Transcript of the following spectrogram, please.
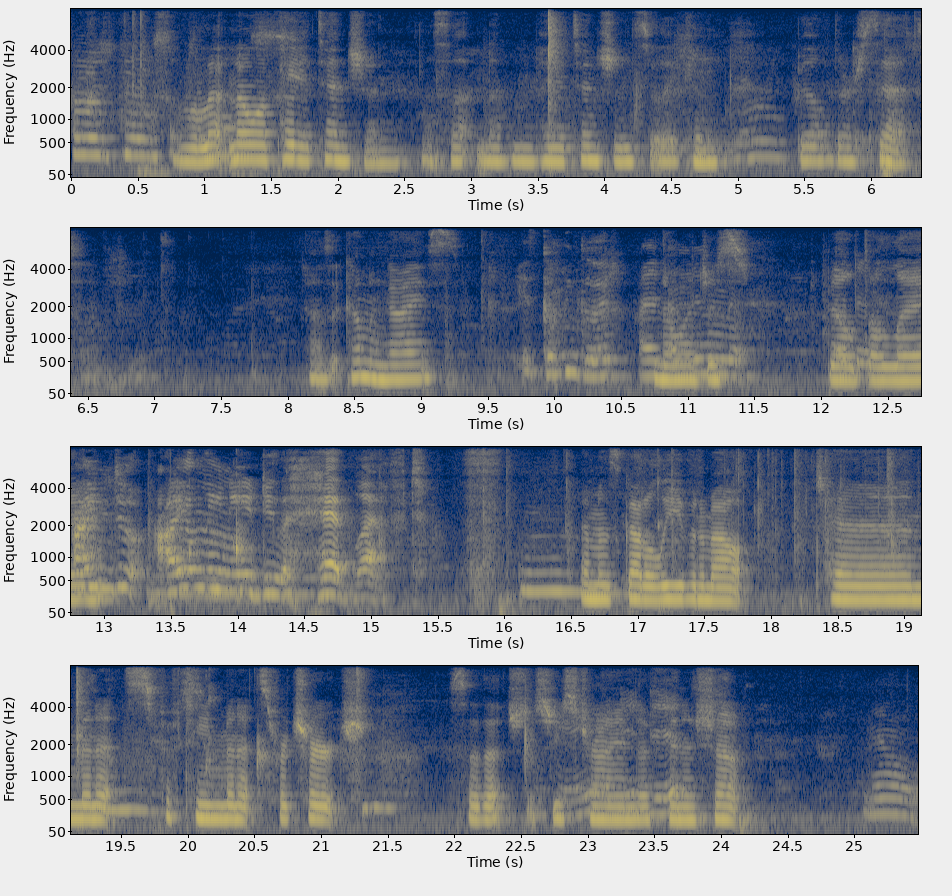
I was doing something We'll let else. Noah pay attention. Let's let them pay attention so they can build their set. How's it coming, guys? It's coming good. I, Noah I'm just the- built Okay. a leg. I'm do. I only need to do the head left. Emma's got to leave in about 10 minutes, 15 minutes for church. So that sh- she's trying to finish up. Now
